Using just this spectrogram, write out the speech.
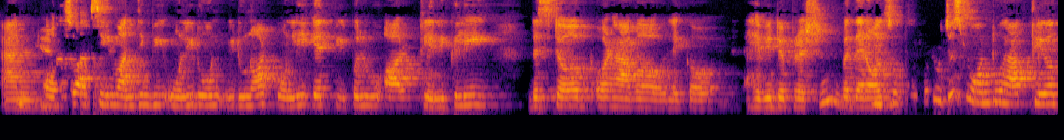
And Okay. also i've seen one thing we only don't we do not only get people who are clinically disturbed or have a like a heavy depression but there are also people who just want to have clear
